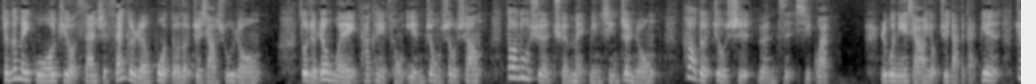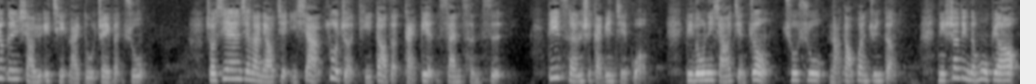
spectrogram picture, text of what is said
整个美国只有三十三个人获得了这项殊荣。作者认为，他可以从严重受伤到入选全美明星阵容，靠的就是原子习惯。如果你也想要有巨大的改变，就跟小鱼一起来读这一本书。首先，先来了解一下作者提到的改变三层次。第一层是改变结果，比如你想要减重、出书、拿到冠军等，你设定的目标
